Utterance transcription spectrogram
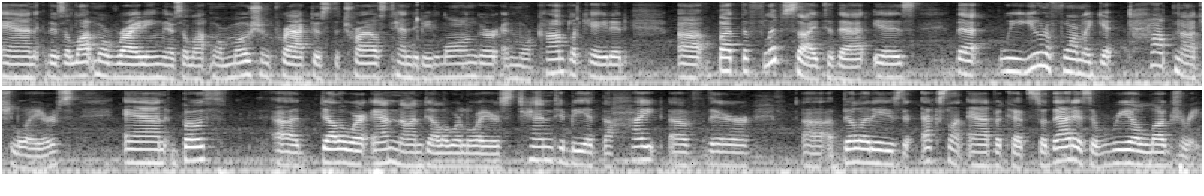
and there's a lot more writing, there's a lot more motion practice. The trials tend to be longer and more complicated. Uh, But the flip side to that is that we uniformly get top-notch lawyers, and both uh, Delaware and non-Delaware lawyers tend to be at the height of their uh, abilities. They're excellent advocates, so that is a real luxury.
